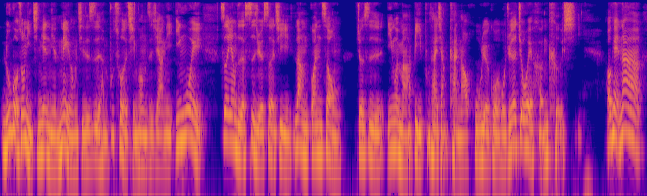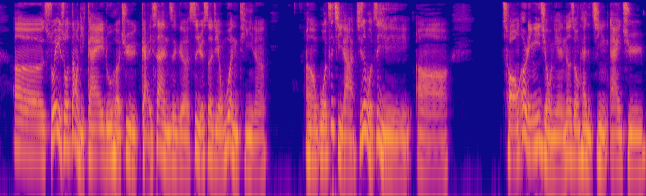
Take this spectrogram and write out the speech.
如果说你今天你的内容其实是很不错的情况之下，你因为这样子的视觉设计让观众就是因为麻痹不太想看，然后忽略过，我觉得就会很可惜。OK，那。呃，所以说到底该如何去改善这个视觉设计的问题呢？呃，我自己啦，其实我自己啊，从二零一九年那时候开始经营 IG，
